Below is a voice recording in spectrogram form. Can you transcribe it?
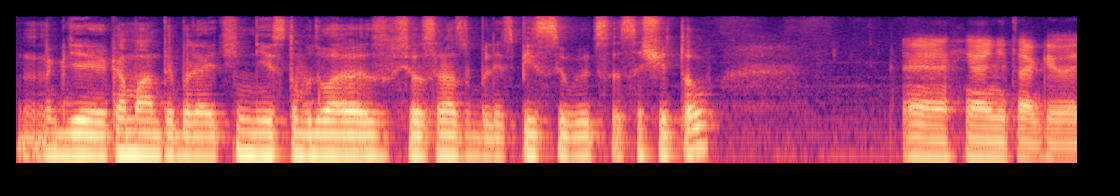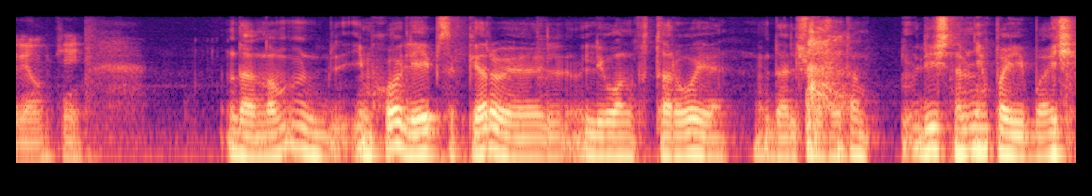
где команды, блядь, не из топ-2 все сразу, блядь, списываются со счетов. Э, я не так говорил, окей. Да, но Имхо, Лейпциг первое, Леон второе, дальше уже там лично мне поебать.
